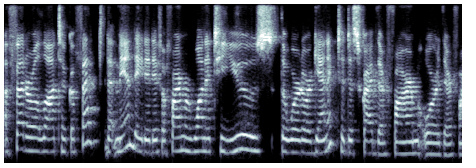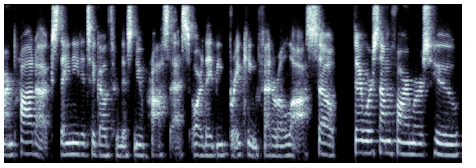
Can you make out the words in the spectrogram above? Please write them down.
a federal law took effect that mandated if a farmer wanted to use the word organic to describe their farm or their farm products, they needed to go through this new process or they'd be breaking federal law. So there were some farmers who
